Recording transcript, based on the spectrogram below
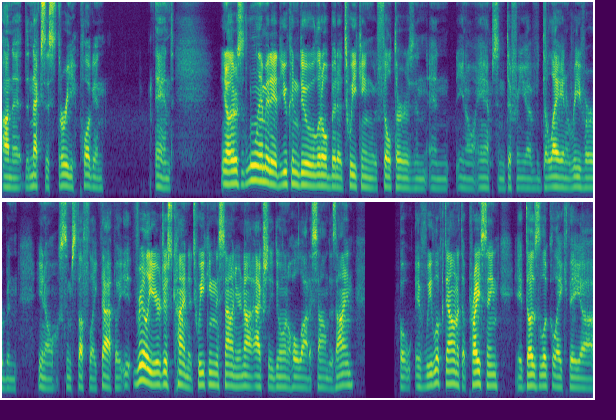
on the, the Nexus 3 plugin. And you know there's limited you can do a little bit of tweaking with filters and and you know amps and different you have delay and a reverb and you know some stuff like that but it, really you're just kind of tweaking the sound you're not actually doing a whole lot of sound design but if we look down at the pricing it does look like they uh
